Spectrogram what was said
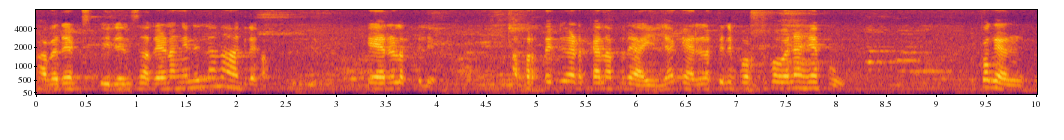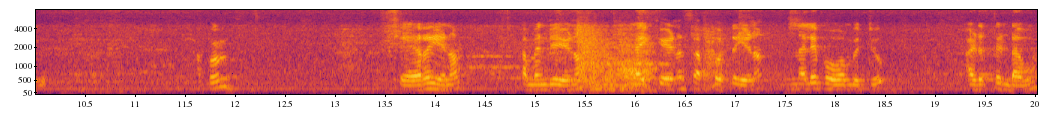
അവരെ എക്സ്പീരിയൻസ് അറിയണം അങ്ങനെയല്ലാന്ന് ആഗ്രഹം. കേരളത്തിൽ അപ്പുറത്തേക്ക് കിടക്കാൻ അത്ര ആയില്ല. കേരളത്തിന് പുറത്ത് പോകാനായേ പോവും. ഇപ്പോൾ കേരളത്തിൽ അപ്പം ഷെയർ ചെയ്യണം. കമന്റ് ചെയ്യണം ലൈക്ക് ചെയ്യണം സപ്പോർട്ട് ചെയ്യണം. എന്നാലേ പോകാൻ പറ്റൂ. അടുത്തുണ്ടാവും.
